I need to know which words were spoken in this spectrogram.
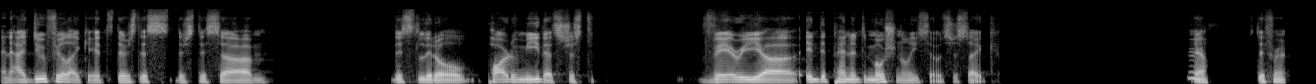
and I do feel like it's there's this there's this um this little part of me that's just very uh independent emotionally. So it's just like Hmm. yeah, it's different.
